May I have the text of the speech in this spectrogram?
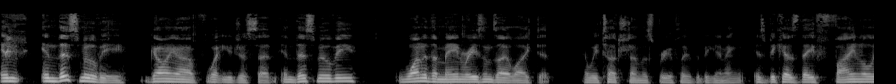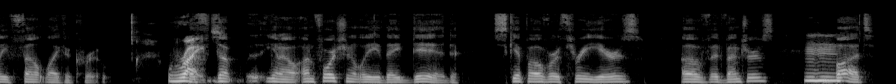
in in this movie, going off what you just said, in this movie, one of the main reasons I liked it, and we touched on this briefly at the beginning, is because they finally felt like a crew. right, The, the- you know, unfortunately, they did skip over three years of adventures, Mhm. but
